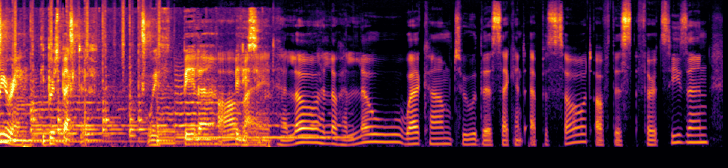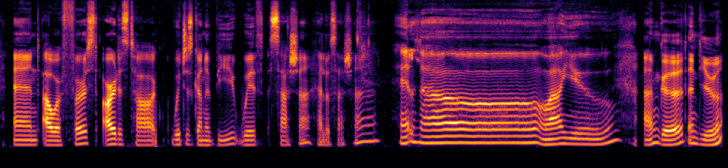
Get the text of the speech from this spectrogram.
Queering the Perspective with Bela All Bellissima. right. Hello, hello, hello. Welcome to the second episode of this third season and our first artist talk, which is going to be with Sasha. Hello, Sasha. Hello, how are you? I'm good. And you?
